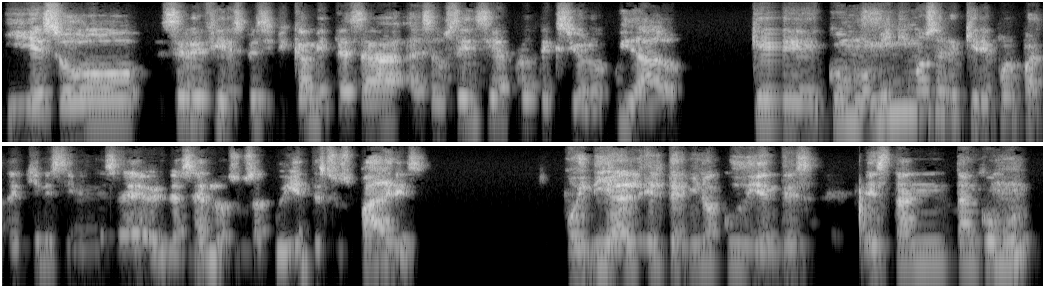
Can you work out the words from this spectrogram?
Y eso se refiere específicamente a esa, ausencia de protección o cuidado que como mínimo se requiere por parte de quienes tienen ese deber de hacerlo, sus acudientes, sus padres. Hoy día el, término acudientes es tan, tan común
